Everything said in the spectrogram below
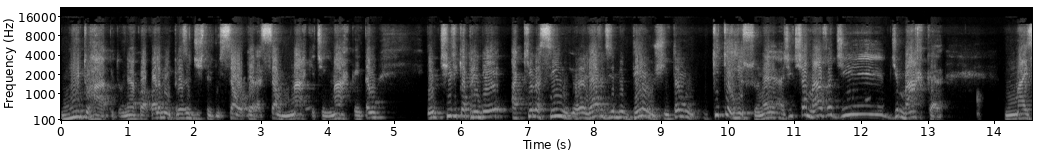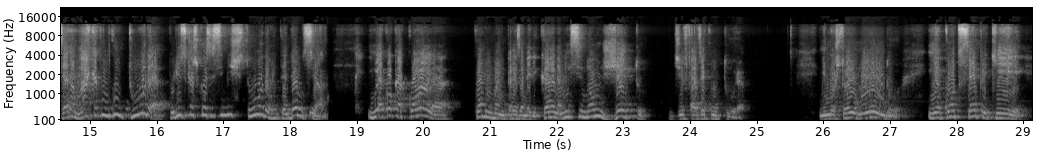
muito rápido. Né? A Coca-Cola é uma empresa de distribuição, operação, marketing, marca. Então, eu tive que aprender aquilo assim. Eu olhava e dizia, meu Deus, então, o que, que é isso? Né? A gente chamava de, de marca mas era marca com cultura, por isso que as coisas se misturam, entendeu, Luciano? E a Coca-Cola, como uma empresa americana, me ensinou um jeito de fazer cultura. Me mostrou o mundo. E eu conto sempre que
